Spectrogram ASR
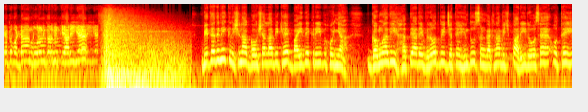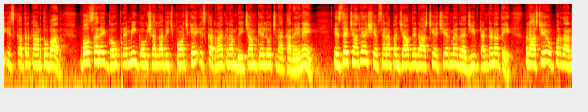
ਇੱਕ ਵੱਡਾ ਅੰਦੋਲਨ ਕਰਨ ਦੀ ਤਿਆਰੀ ਹੈ ਬੀਤੇ ਦਿਨੀ ਕ੍ਰਿਸ਼ਨਾ ਗਊਸ਼ਾਲਾ ਵਿਖੇ 22 ਦੇ ਕਰੀਬ ਹੋਈਆਂ ਗਊਆਂ ਦੀ ਹੱਤਿਆ ਦੇ ਵਿਰੋਧ ਵਿੱਚ ਜਿੱਥੇ ਹਿੰਦੂ ਸੰਗਠਨਾਂ ਵਿੱਚ ਭਾਰੀ ਰੋਸ ਹੈ, ਉੱਥੇ ਹੀ ਇਸ ਕਤਲकांड ਤੋਂ ਬਾਅਦ ਬਹੁਤ ਸਾਰੇ ਗਊ ਪ੍ਰੇਮੀ ਗਊਸ਼ਾਲਾ ਵਿੱਚ ਪਹੁੰਚ ਕੇ ਇਸ ਘਟਨਾਕ੍ਰਮ ਦੀ ਜੰਮ ਕੇ ਆਲੋਚਨਾ ਕਰ ਰਹੇ ਨੇ। ਇਸ ਦੇ ਚੱਲਦਿਆਂ ਸ਼ਿਵ ਸੈਨਾ ਪੰਜਾਬ ਦੇ ਰਾਸ਼ਟਰੀ ਚੇਅਰਮੈਨ ਰਾਜੀਵ ਟੰਡਨ ਅਤੇ ਰਾਸ਼ਟਰੀ ਉਪ ਪ੍ਰਧਾਨ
